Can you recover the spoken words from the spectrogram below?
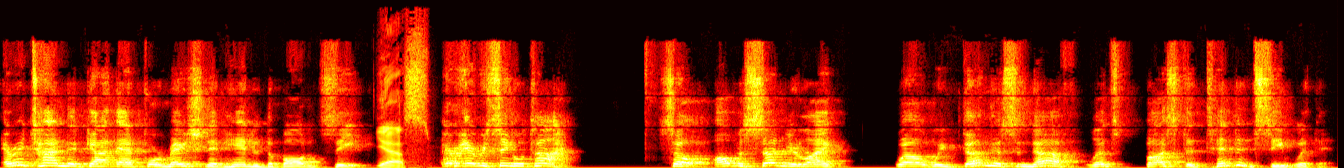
every time they've gotten that formation, they've handed the ball to Zeke. Yes. Every, every single time. So all of a sudden you're like, well, we've done this enough. Let's bust a tendency with it.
